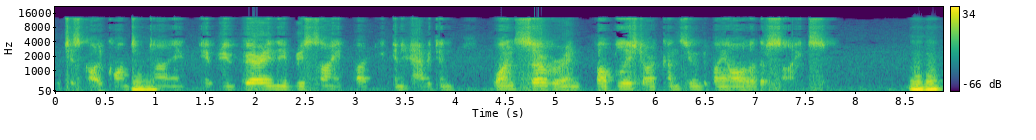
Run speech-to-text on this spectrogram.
which is called content Mhm. type, everywhere in every site, but you can have it in one server and published or consumed by all other sites. Mm-hmm.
